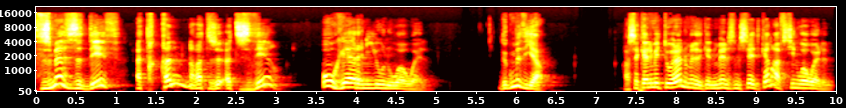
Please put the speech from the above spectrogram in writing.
تزمر زديث أتقن نغ أتزدي وغير نيون ووال. دوك مذيا خاصة كلمة توران من مسليد كان غف سين ووالن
